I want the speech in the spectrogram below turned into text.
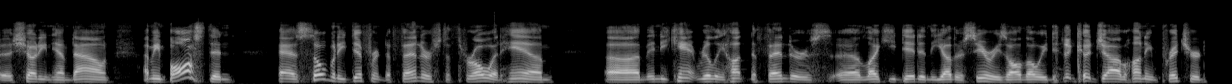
uh, shutting him down. I mean, Boston has so many different defenders to throw at him, um, and he can't really hunt defenders uh, like he did in the other series. Although he did a good job hunting Pritchard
